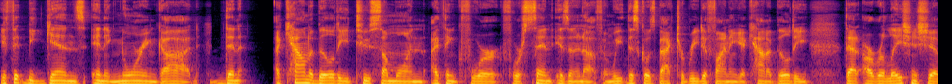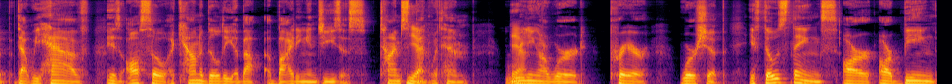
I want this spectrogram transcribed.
if it begins in ignoring God, then accountability to someone i think for for sin isn't enough and we this goes back to redefining accountability that our relationship that we have is also accountability about abiding in Jesus, time spent yeah. with Him, yeah. reading our Word, prayer, worship. If those things are are being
